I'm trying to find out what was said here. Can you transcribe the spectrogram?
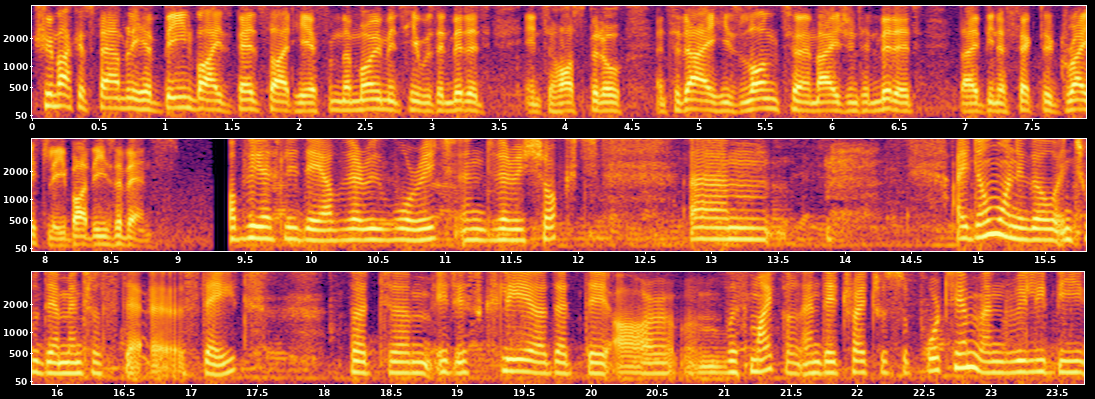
Schumacher's family have been by his bedside here from the moment he was admitted into hospital, and today his long-term agent admitted they've been affected greatly by these events. Obviously, they are very worried and very shocked. Um, I don't want to go into their mental uh, state, but um, it is clear that they are um, with Michael and they try to support him and really be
